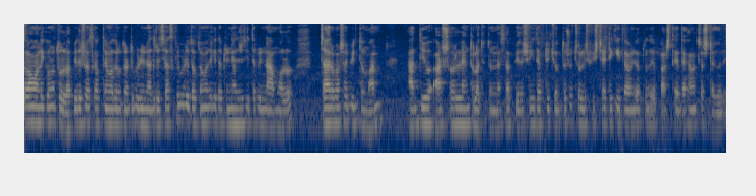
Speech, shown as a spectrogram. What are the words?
আসসালামু আলাইকুম রহমতুল্লাহ। দর্শক, আজকে আপনার মাঝে নতুন একটি ভিডিও নাজির হয়েছে। আজকের ভিডিওতে আপনার মাঝে কিতাবটি নাজির হয়েছে। কিতাবটির নাম হলো চার ভাষায় বিদ্যমান আদি ও আসল ল্যাংটা প্রিয় দর্শক, কিতাবটি চোদ্দোশো চল্লিশ পৃষ্ঠা একটি কিতাব আমি আপনাদের পাশ থেকে দেখানোর চেষ্টা করি।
